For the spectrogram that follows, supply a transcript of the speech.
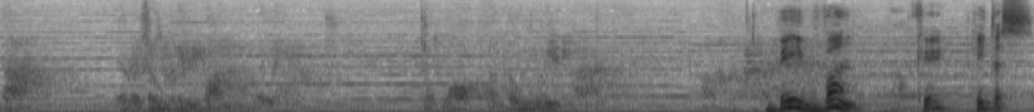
the Now, there is only one Wave 1. Okay, hit us.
